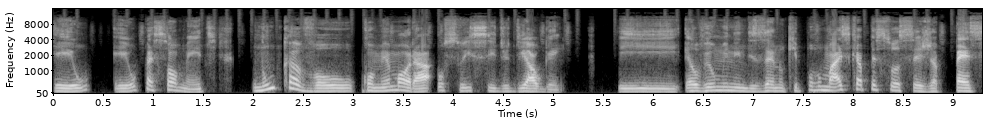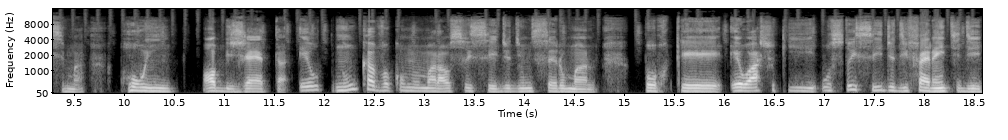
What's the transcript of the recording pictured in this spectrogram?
eu, eu pessoalmente, nunca vou comemorar o suicídio de alguém. E eu vi um menino dizendo que por mais que a pessoa seja péssima, ruim, objeta, eu nunca vou comemorar o suicídio de um ser humano, porque eu acho que o suicídio, diferente de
